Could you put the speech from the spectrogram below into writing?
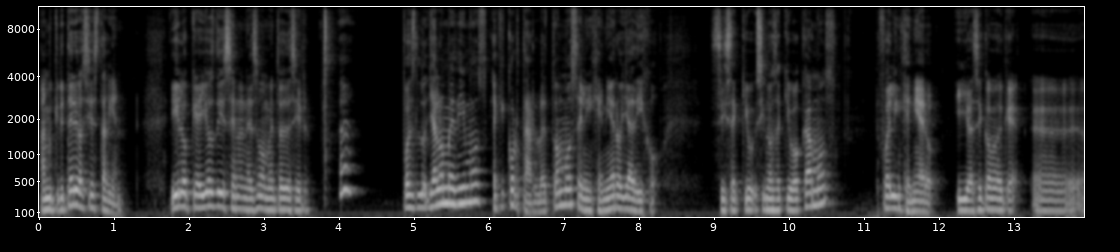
a mi criterio así está bien. Y lo que ellos dicen en ese momento es decir, ah, pues ya lo medimos, hay que cortarlo. De todos el ingeniero ya dijo, si, si nos equivocamos, fue el ingeniero. Y yo así como de que, eh,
